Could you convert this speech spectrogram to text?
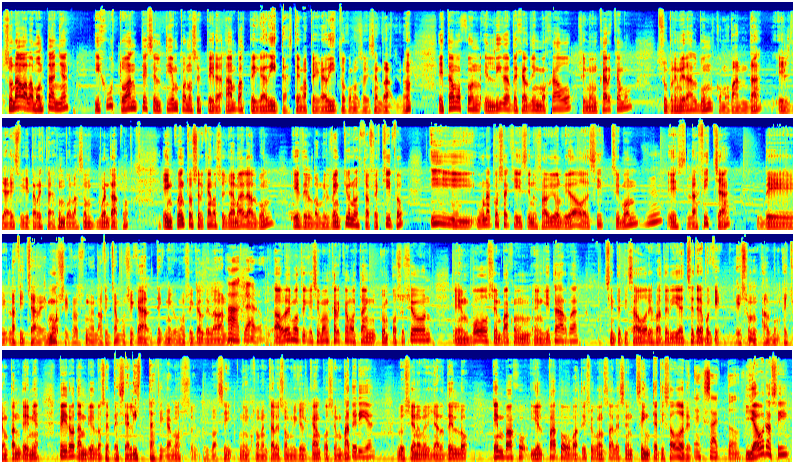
Sonaba La Montaña y justo antes El Tiempo nos espera, ambas pegaditas, temas pegaditos como se dice en radio, ¿no? Estamos con el líder de Jardín Mojado, Simón Cárcamo, su primer álbum como banda, él ya es guitarrista de Humboldt hace un buen rato. Encuentro Cercano se llama el álbum, es del 2021, está fresquito. Y una cosa que se nos había olvidado decir, Simón, es la ficha de la ficha de músicos, la ficha musical, técnico musical de la banda. Ah, claro. Hablemos de que Simón Cárcamo está en composición, en voz, en bajo, en, en guitarra, sintetizadores, batería, etcétera, porque es un álbum hecho en pandemia, pero también los especialistas, digamos, lo así, instrumentales son Miguel Campos en batería, Luciano Villardello en bajo y el Pato o Patricio González en sintetizadores. Exacto. Y ahora sí,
